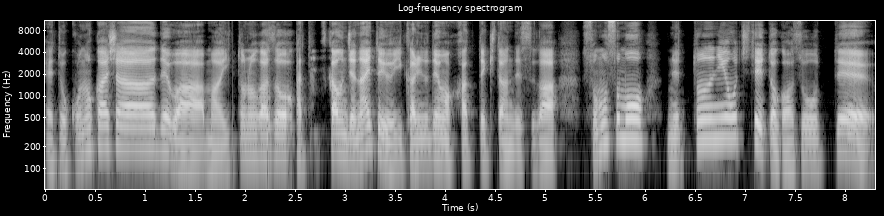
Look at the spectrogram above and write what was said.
えっと、この会社では、まあ、ネットの画像を勝手に使うんじゃないという怒りの電話がかかってきたんですが、そもそもネットに落ちていた画像って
